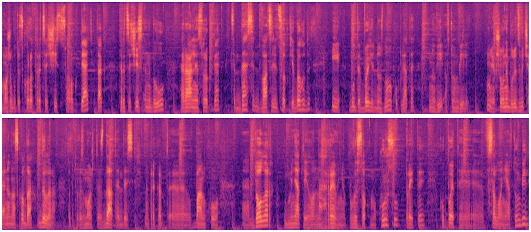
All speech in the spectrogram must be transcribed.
може бути скоро 36,45, так? 36 НБУ, реальний 45 це 10-20% вигоди, і буде вигідно знову купляти нові автомобілі. Ну, якщо вони будуть, звичайно, на складах дилера. Тобто ви зможете здати десь, наприклад, е, в банку е, долар, обміняти його на гривню по високому курсу, прийти, купити е, в салоні автомобіль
